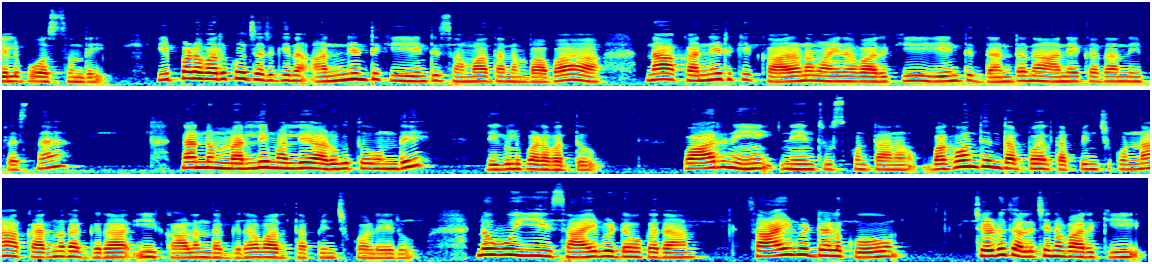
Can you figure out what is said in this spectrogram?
గెలుపు వస్తుంది. ఇప్పటి వరకు జరిగిన అన్నింటికి ఏంటి సమాధానం బాబా? నా కన్నిటికి కారణమైన వారికి ఏంటి దండన అనే కదా నీ ప్రశ్న? నన్ను మళ్ళీ మళ్ళీ అడుగుతూ ఉంది దిగులు పడవద్దు. వారిని నేను చూసుకుంటాను. భగవంతుని దగ్గర తప్పించుకున్న కర్మ దగ్గర ఈ కాలం దగ్గర వారు తప్పించుకోలేరు. నువ్వు ఈ సాయి బిడ్డవు కదా. సాయి బిడ్డలకు చెడు తలచిన వారికి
